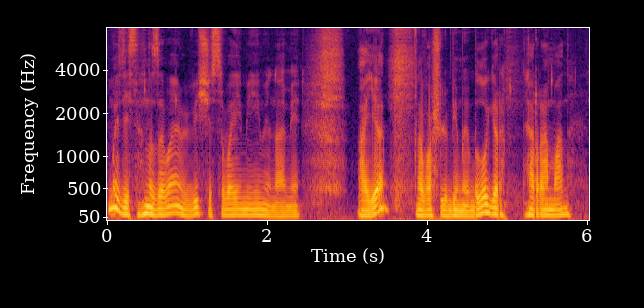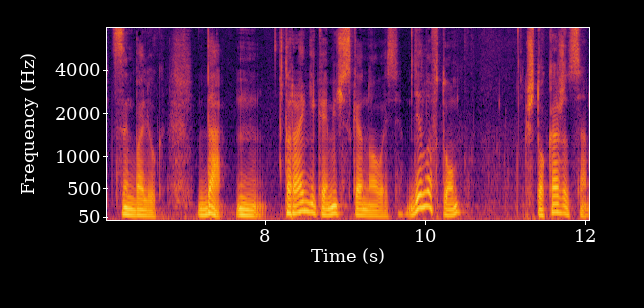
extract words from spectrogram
Мы здесь называем вещи своими именами. А я, ваш любимый блогер Роман Цымбалюк. Да, трагикомическая новость. Дело в том, что, кажется,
